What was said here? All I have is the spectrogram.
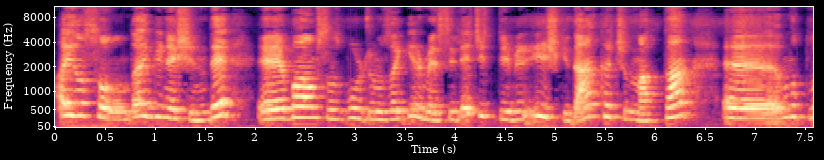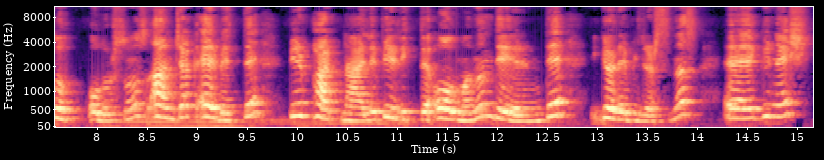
Ayın sonunda güneşin de e, bağımsız burcunuza girmesiyle ciddi bir ilişkiden kaçınmaktan e, mutlu olursunuz. Ancak elbette bir partnerle birlikte olmanın değerini de görebilirsiniz. E, güneş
